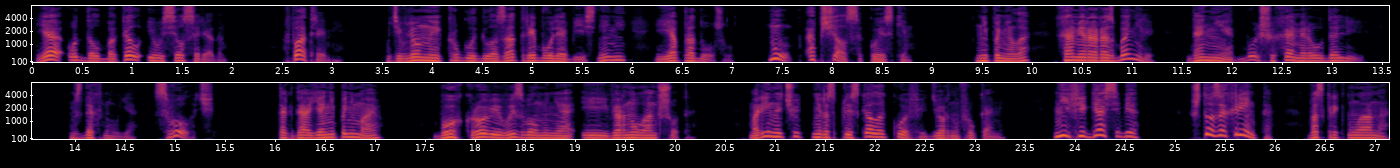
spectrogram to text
Я отдал бокал и уселся рядом. «В Патриаме». Удивленные круглые глаза требовали объяснений, и я продолжил. «Ну, общался кое с кем». «Не поняла? Хаммера разбанили?» «Да нет, больше Хаммера удалили». Вздохнул я. «Сволочь!» «Тогда я не понимаю». Бог крови вызвал меня и вернул аншота. Марина чуть не расплескала кофе, дернув руками. «Нифига себе! Что за хрень-то?» — воскликнула она,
